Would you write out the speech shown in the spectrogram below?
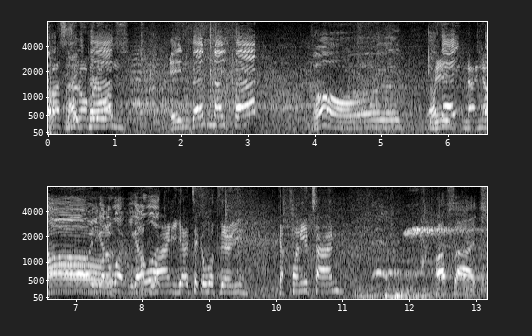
Crosses nice it over to him. pass. Aiden Fenton, nice back. Oh, okay. No, no. Oh, you gotta look. You gotta A look. Blind. You gotta take a look there. You got plenty of time. Offsides.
